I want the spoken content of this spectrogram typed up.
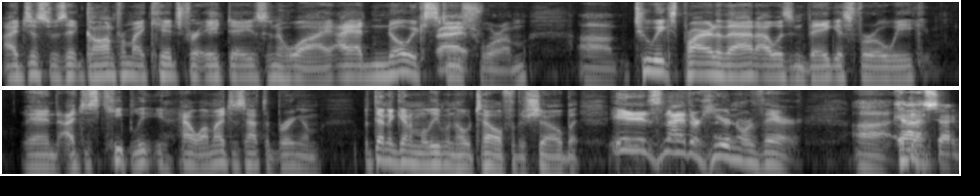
I just was it gone for my kids for eight days in Hawaii. I had no excuse right. for them. Um, two weeks prior to that, I was in Vegas for a week, and I just keep le- hell. I might just have to bring them. But then again, I'm leaving the hotel for the show. But it's neither here nor there. Uh, Gosh, I,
